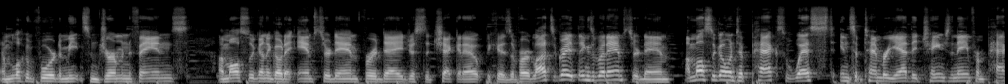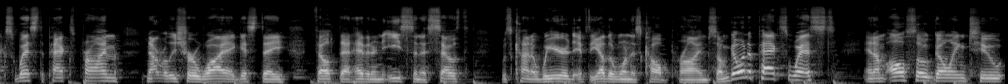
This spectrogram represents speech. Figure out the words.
I'm looking forward to meeting some German fans. I'm also to go to Amsterdam for a day just to check it out because I've heard lots of great things about Amsterdam. I'm also going to PAX West in September. Yeah, they changed the name from PAX West to PAX Prime. Not really sure why. I guess they felt that having an East and a South was kind of weird if the other one is called Prime. So I'm going to PAX West and I'm also going to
